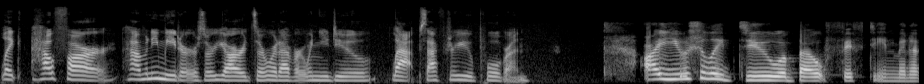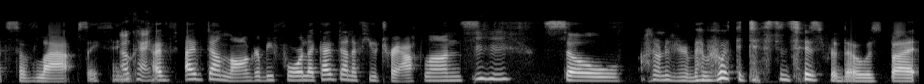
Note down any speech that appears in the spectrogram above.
like how far, how many meters or yards or whatever when you do laps after you pool run? I usually do about 15 minutes of laps, I think. Okay. I've I've done longer before. Like I've done a few triathlons. Mm-hmm. So, I don't even remember what the distance is for those, but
